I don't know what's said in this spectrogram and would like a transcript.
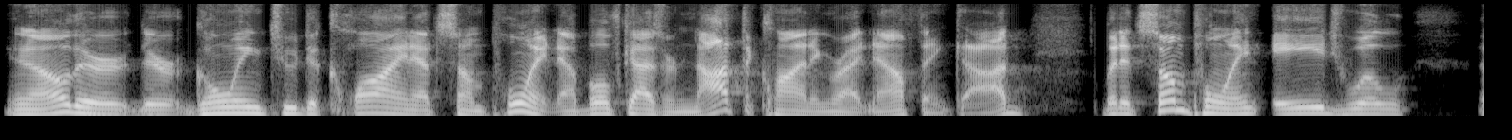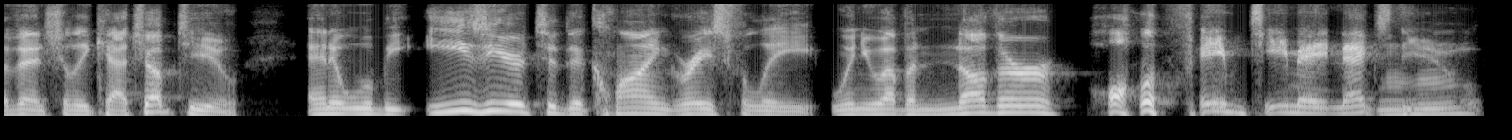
You know, they're mm-hmm. they're going to decline at some point. Now, both guys are not declining right now, thank God. But at some point, age will eventually catch up to you. And it will be easier to decline gracefully when you have another Hall of Fame teammate next mm-hmm. to you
